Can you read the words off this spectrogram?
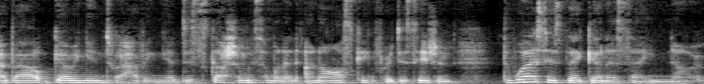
about going into having a discussion with someone and, and asking for a decision, the worst is they're going to say no.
